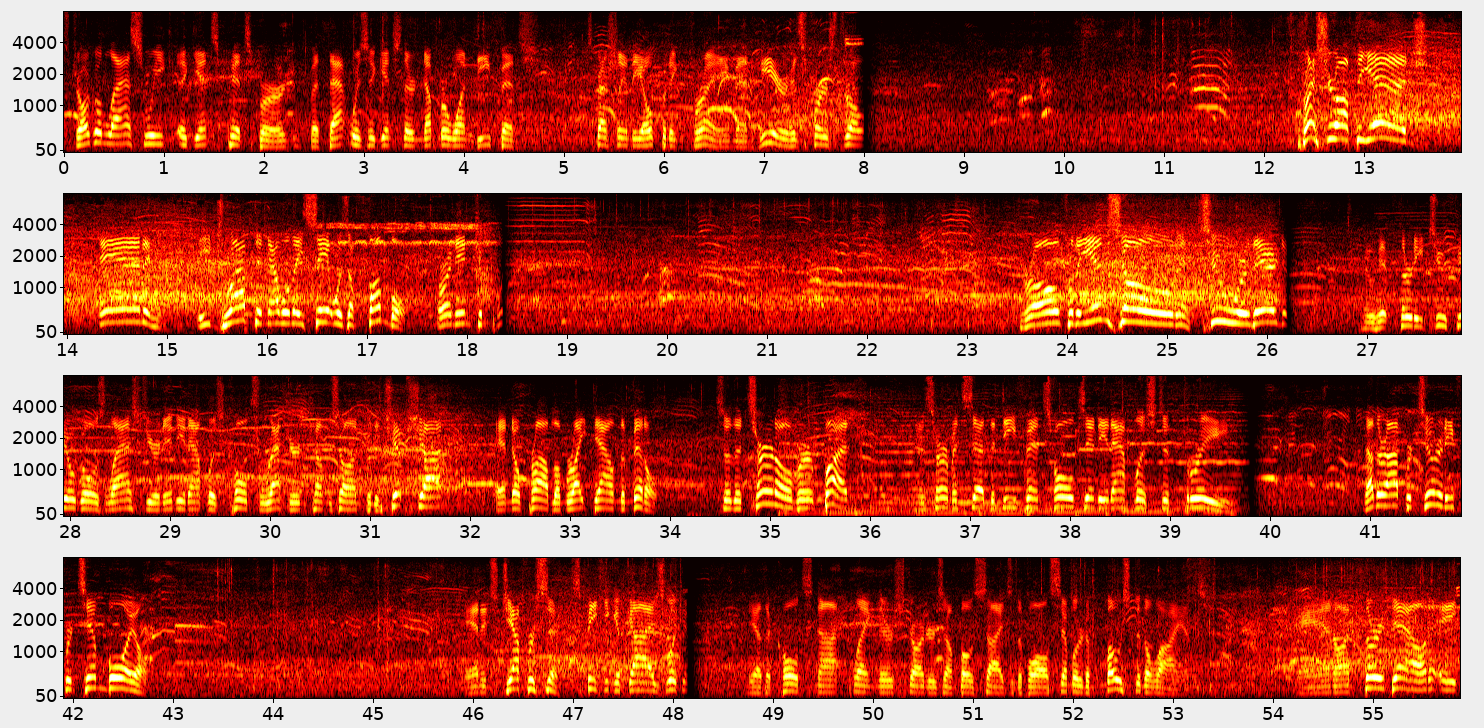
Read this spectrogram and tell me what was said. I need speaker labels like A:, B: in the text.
A: Struggled last week against Pittsburgh, but that was against their number one defense, especially in the opening frame. And here, his first throw. Pressure off the edge, and he dropped it. Now, will they say it was a fumble or an incomplete? Throw for the end zone. Two were there. Who hit 32 field goals last year. An Indianapolis Colts record comes on for the chip shot. And no problem, right down the middle. So the turnover, but as Herman said, the defense holds Indianapolis to three. Another opportunity for Tim Boyle. And it's Jefferson. Speaking of guys looking. Yeah, the Colts not playing their starters on both sides of the ball, similar to most of the Lions. And on third down, a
